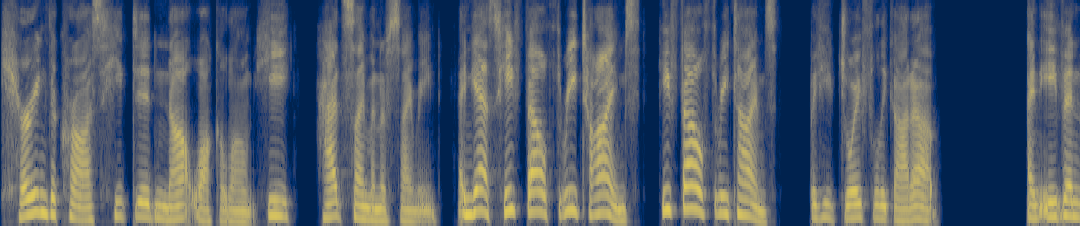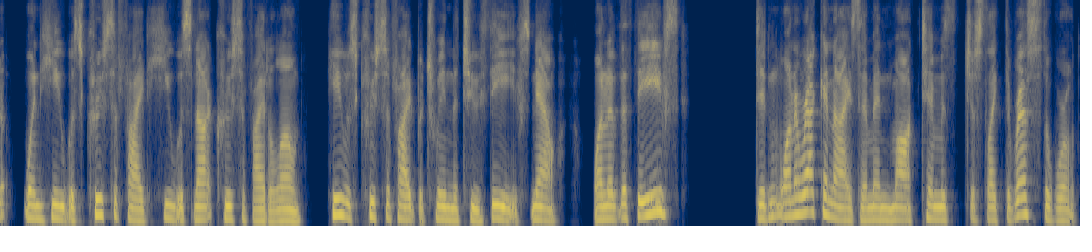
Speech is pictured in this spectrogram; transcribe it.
carrying the cross, he did not walk alone. He had Simon of Cyrene. And yes, he fell three times. He fell three times, but he joyfully got up. And even when he was crucified, he was not crucified alone. He was crucified between the two thieves. Now, one of the thieves didn't want to recognize him and mocked him as just like the rest of the world.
